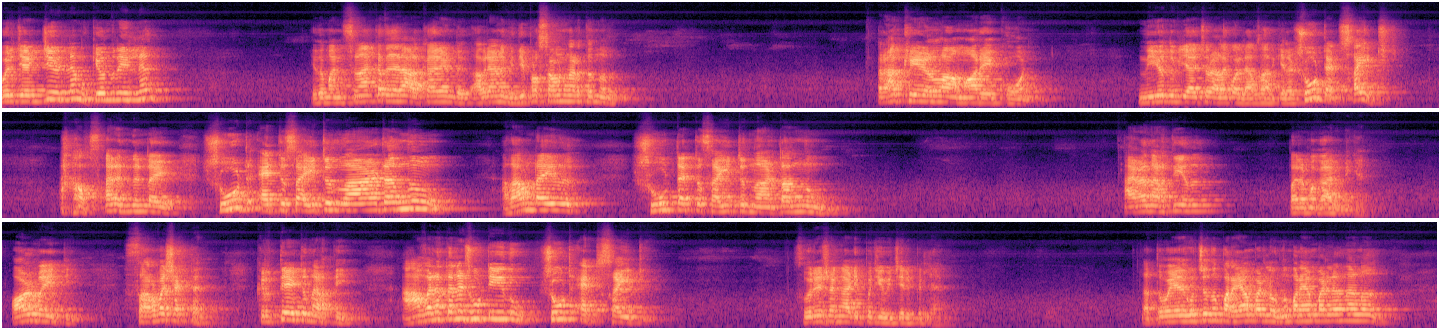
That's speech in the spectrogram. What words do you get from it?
ഒരു ജഡ്ജിയും ഇല്ല മുഖ്യമന്ത്രിയും ഇല്ല. ഇത് മനസ്സിലാക്കാത്ത ചില ആൾക്കാരുണ്ട്. അവരാണ് വിധി പ്രസ്താവന നടത്തുന്നത്. രാഖിയുള്ള മാരെ കോൻ. നീയൊന്ന് വിചാരിച്ച ഒരാളെ കൊല്ലാൻ സാധിക്കില്ല. ഷൂട്ട് അറ്റ് സൈറ്റ് അവസാനം എന്തുണ്ടായി? ഷൂട്ട് അറ്റ് സൈറ്റ് നടന്നു. അതാ ഉണ്ടായത്. ഷൂട്ട് അറ്റ് സൈറ്റ് നടന്നു. ആരാ നടത്തിയത്? പരമകാരുണികൻ. ഓൾമൈറ്റി സർവശക്തൻ കൃത്യമായിട്ട് നടത്തി. അവനെ തന്നെ ഷൂട്ട് ചെയ്തു. ഷൂട്ട് അറ്റ് സൈറ്റ് സുരേഷ് അങ്ങാടി ഇപ്പോൾ ജീവിച്ചിരിപ്പില്ല. തത്വയെ കുറിച്ചൊന്നും പറയാൻ പാടില്ല ഒന്നും പറയാൻ പാടില്ല എന്നാണ്.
